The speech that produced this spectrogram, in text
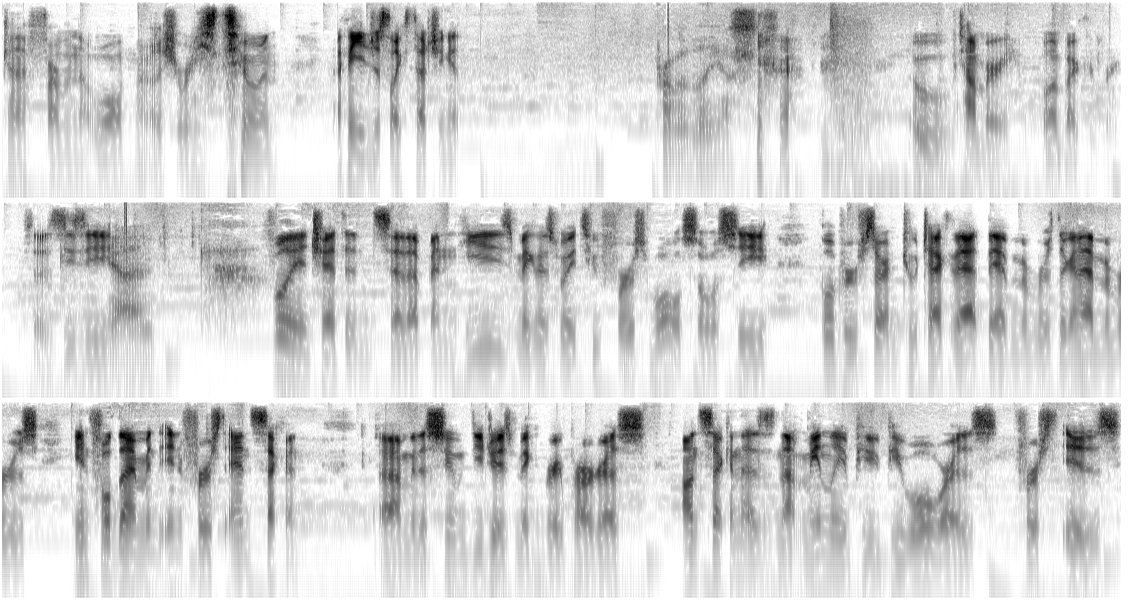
kind of farming that wall. Not really sure what he's doing. I think he just likes touching it. Probably, yeah. Ooh, Tonberry, blown by Creeper. So ZZ Yeah, fully enchanted and set up, and he's making his way to first wall. So we'll see Bulletproof starting to attack that. They have members. They're gonna have members in full diamond in first and second. Uh, I'm gonna assume DJ is making great progress on second, as it's not mainly a PvP wall, whereas first is.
